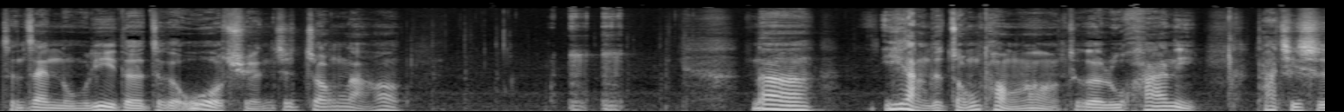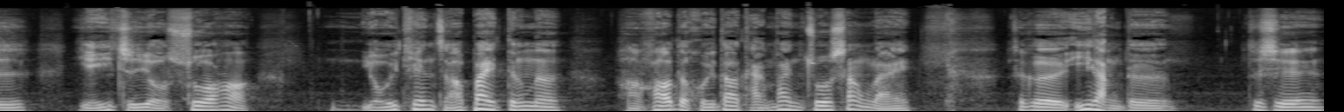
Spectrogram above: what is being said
正在努力的这个斡旋之中了哦。那伊朗的总统哦，这个卢哈尼，他其实也一直有说哈，有一天只要拜登呢好好的回到谈判桌上来，这个伊朗的这些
